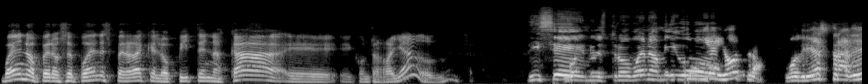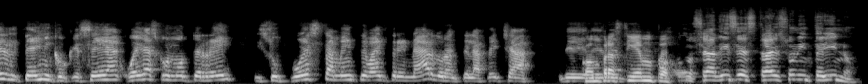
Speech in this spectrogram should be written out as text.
Bueno, pero se pueden esperar a que lo piten acá contra Rayados, ¿no? Dice nuestro buen amigo. Y hay otra. Podrías traer el técnico que sea, juegas con Monterrey y supuestamente va a entrenar durante la fecha de. Compras tiempo. O sea, dices, traes un interino.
